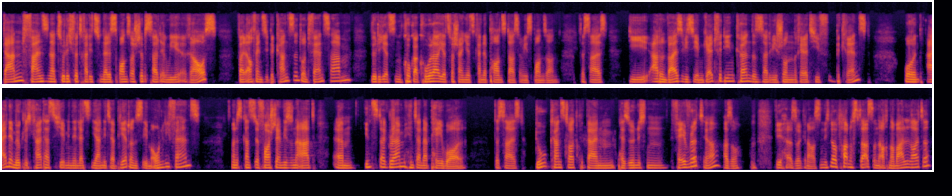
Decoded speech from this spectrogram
Dann fallen sie natürlich für traditionelle Sponsorships halt irgendwie raus, weil auch wenn sie bekannt sind und Fans haben, würde jetzt ein Coca-Cola jetzt wahrscheinlich jetzt keine Pornstars irgendwie sponsern. Das heißt, die Art und Weise, wie sie eben Geld verdienen können, das ist halt irgendwie schon relativ begrenzt. Und eine Möglichkeit hat sich eben in den letzten Jahren etabliert und ist eben OnlyFans. Und das kannst du dir vorstellen wie so eine Art ähm, Instagram hinter einer Paywall. Das heißt, du kannst dort deinem persönlichen Favorite, ja, also wir, also genau, es sind nicht nur Pornostars, sondern auch normale Leute,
